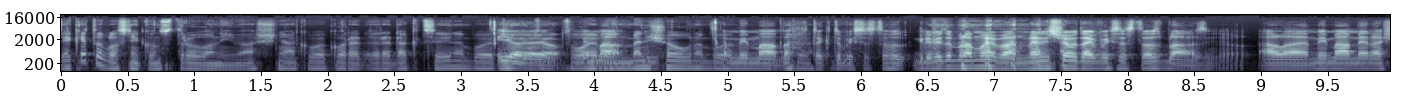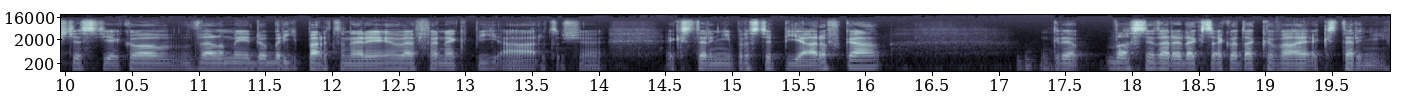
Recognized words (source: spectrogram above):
jak je to vlastně konstruovaný? Máš nějakou jako redakci, nebo je to, jo, jo, jo. tvoje má, one man show? Nebo my máme, to... tak to bych se z toho, kdyby to byla moje one man show, tak bych se z toho zbláznil. Ale my máme naštěstí jako velmi dobrý partnery ve Fennec PR, což je externí prostě PRovka, kde vlastně ta redakce jako taková je externí.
